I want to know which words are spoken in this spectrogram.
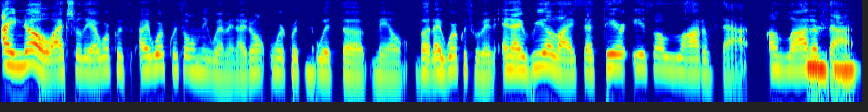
I know actually I work with I work with only women. I don't work with Mhm, with uh male, but I work with women and I realize that there is a lot of that. A lot of that. mhm,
